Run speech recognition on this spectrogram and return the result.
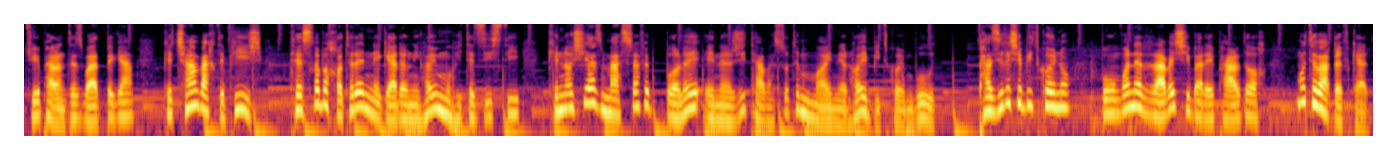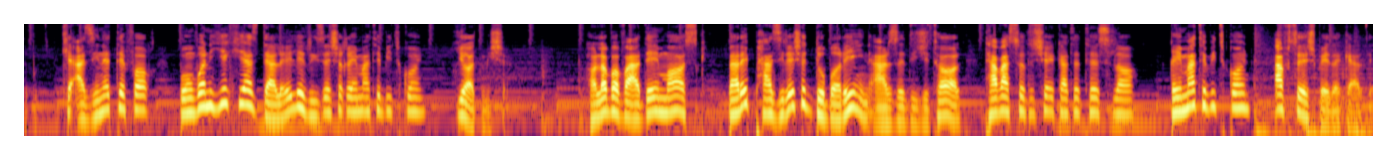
توی پرانتز باید بگم که چند وقت پیش تسلا به خاطر نگرانی های محیط زیستی که ناشی از مصرف بالای انرژی توسط ماینرهای بیت کوین بود پذیرش بیت کوین رو به عنوان روشی برای پرداخت متوقف کرده بود که از این اتفاق به عنوان یکی از دلایل ریزش قیمت بیت کوین یاد میشه. حالا با وعده ماسک برای پذیرش دوباره این ارز دیجیتال توسط شرکت تسلا قیمت بیت کوین افزایش پیدا کرده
